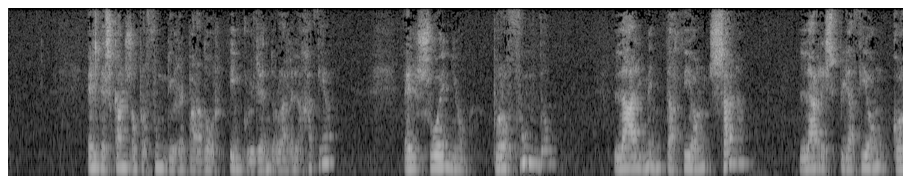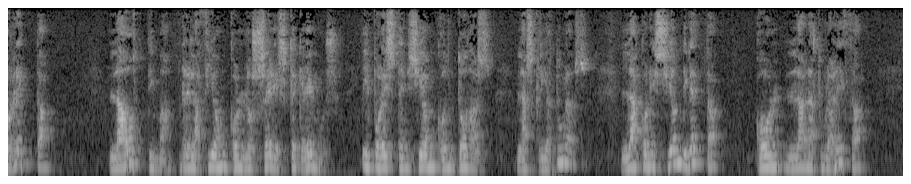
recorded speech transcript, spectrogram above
El descanso profundo y reparador, incluyendo la relajación, el sueño profundo, la alimentación sana, la respiración correcta, la óptima relación con los seres que queremos y por extensión con todas las criaturas, la conexión directa con la naturaleza,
